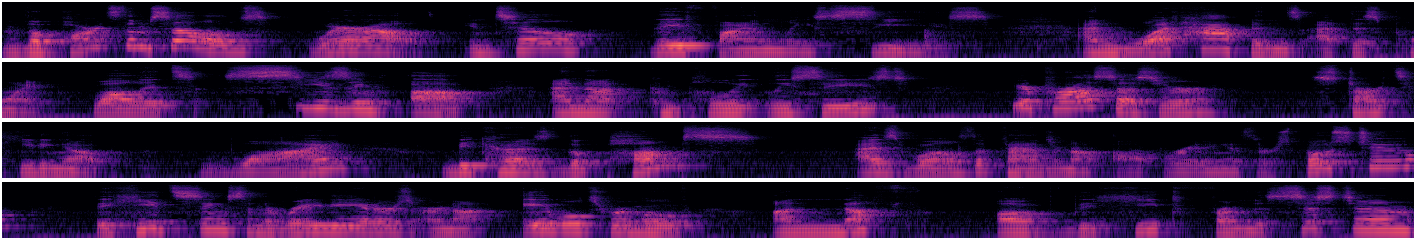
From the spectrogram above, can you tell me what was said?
the parts themselves wear out until they finally seize. And what happens at this point? While it's seizing up and not completely seized, your processor starts heating up. Why? Because the pumps as well as the fans are not operating as they're supposed to. The heat sinks and the radiators are not able to remove enough of the heat from the system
